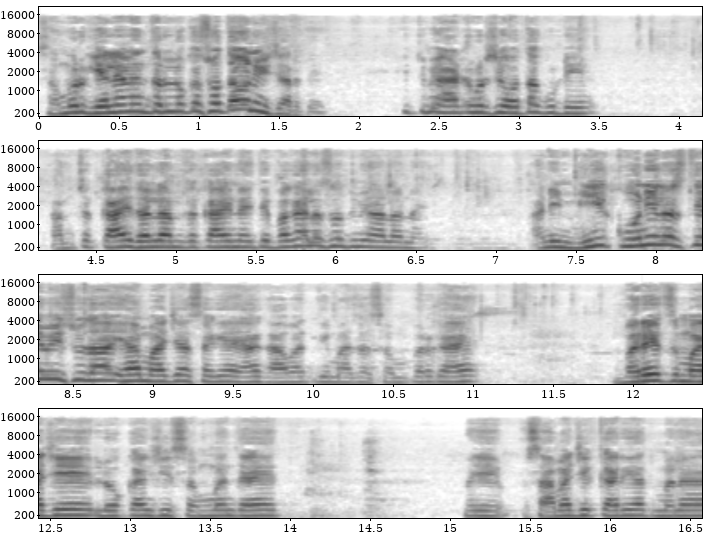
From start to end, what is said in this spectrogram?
समोर गेल्यानंतर लोक स्वतःहून विचारते की तुम्ही आठ वर्ष होता कुठे? आमचं काय झालं आमचं काय नाही ते बघायला सुद्धा तुम्ही आला नाही. आणि मी कोणी नसतेवी सुद्धा ह्या माझ्या सगळ्या ह्या गावातली माझा संपर्क आहे. बरेच माझे लोकांशी संबंध आहेत. म्हणजे सामाजिक कार्यात म्हणा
